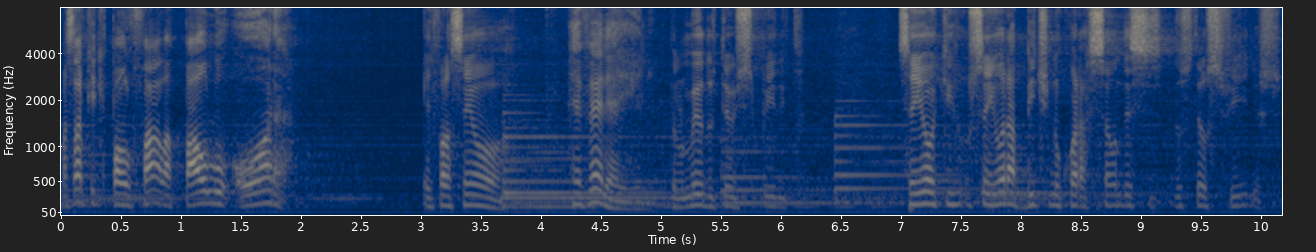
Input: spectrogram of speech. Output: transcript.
Mas sabe o que, que Paulo fala? Paulo ora. Ele fala, Senhor, revele a ele, pelo meio do teu espírito. Senhor, que o Senhor habite no coração desses, dos teus filhos.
